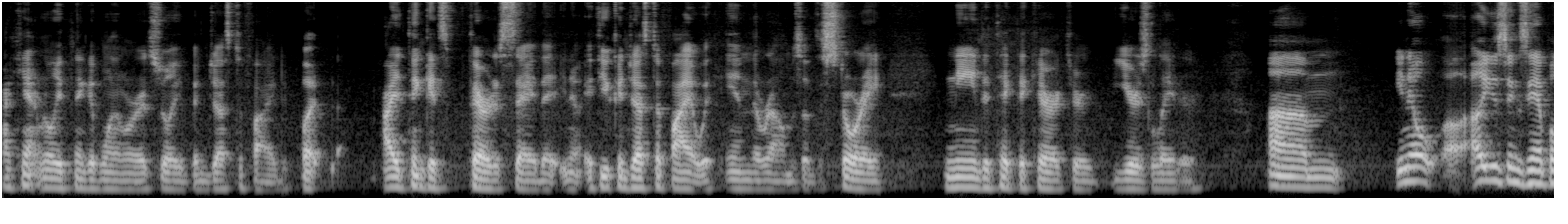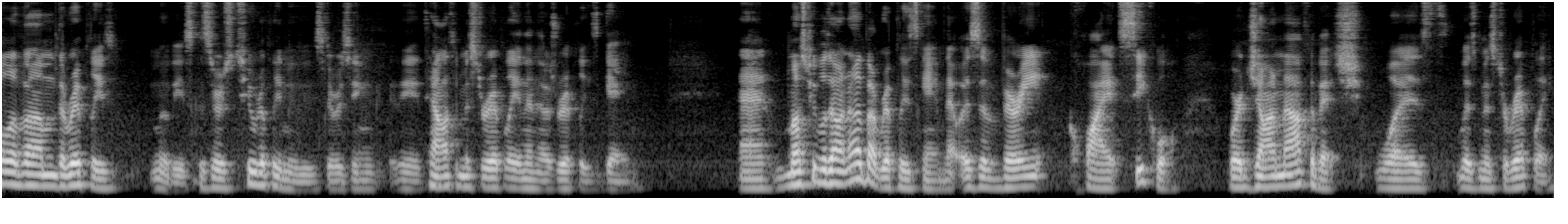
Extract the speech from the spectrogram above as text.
I can't really think of one where it's really been justified, but I think it's fair to say that you know if you can justify it within the realms of the story, need to take the character years later. Um, you know, I'll use an example of um, the Ripley movies because there's two Ripley movies. There was the, the Talented Mr. Ripley, and then there was Ripley's Game. And most people don't know about Ripley's Game. That was a very quiet sequel where John Malkovich was was Mr. Ripley,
